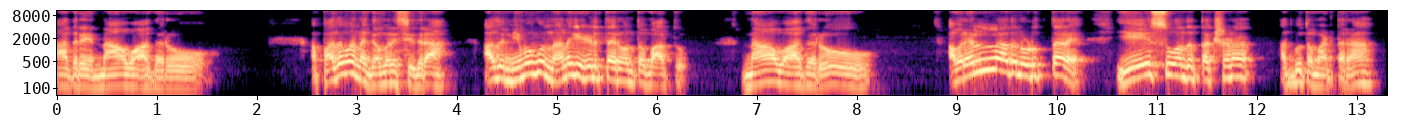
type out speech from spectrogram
ಆದರೆ ನಾವಾದರೂ? ಆ ಪದವನ್ನು ಗಮನಿಸಿದ್ರ? ಅದು ನಿಮಗೂ ನನಗೆ ಹೇಳ್ತಾ ಇರುವಂತ ಮಾತು. ನಾವಾದರೂ? ಅವರೆಲ್ಲ ಅದನ್ನು ಹುಡುಕ್ತಾರೆ. ಏಸು ಅಂದ ತಕ್ಷಣ ಅದ್ಭುತ ಮಾಡ್ತಾರಾ?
